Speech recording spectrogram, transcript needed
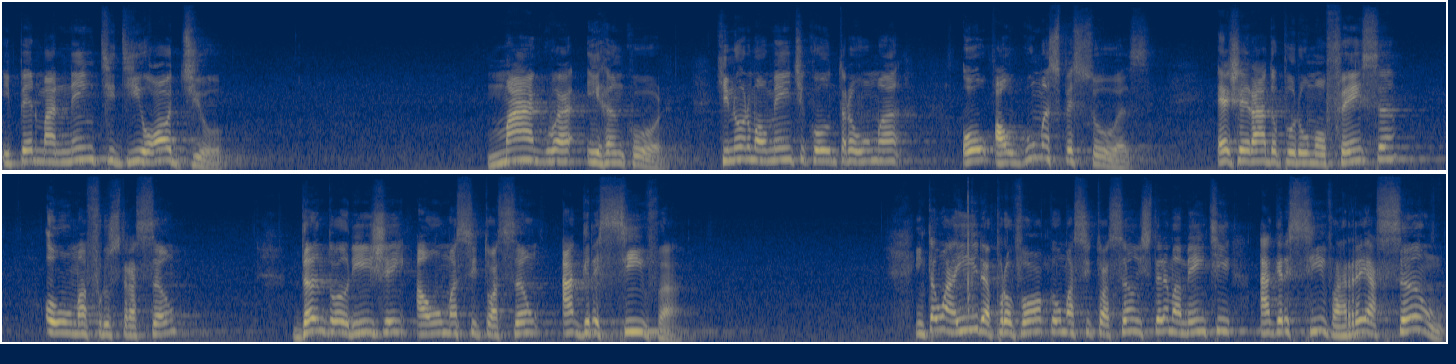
e permanente de ódio, mágoa e rancor, que normalmente contra uma ou algumas pessoas é gerado por uma ofensa ou uma frustração dando origem a uma situação agressiva. Então a ira provoca uma situação extremamente agressiva, a reação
